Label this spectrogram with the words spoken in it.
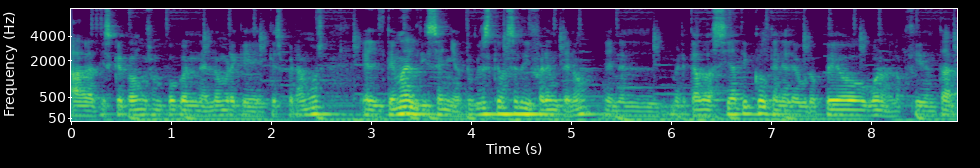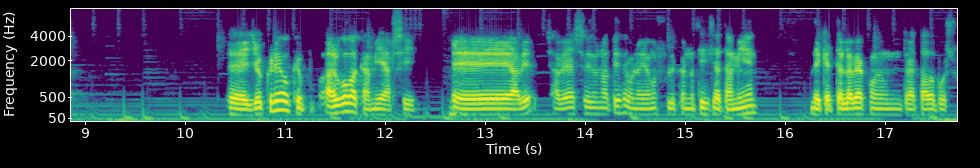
ahora discrepamos un poco en el nombre que, que, esperamos. El tema del diseño, ¿tú crees que va a ser diferente, no? En el mercado asiático que en el europeo, bueno, en el occidental. Eh, yo creo que algo va a cambiar, sí. Eh, había, había sido noticia, bueno, habíamos publicado noticia también, de que Tesla había contratado pues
